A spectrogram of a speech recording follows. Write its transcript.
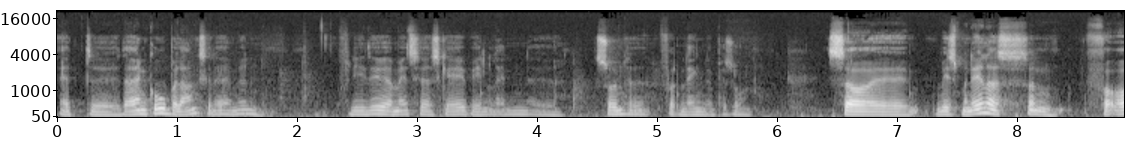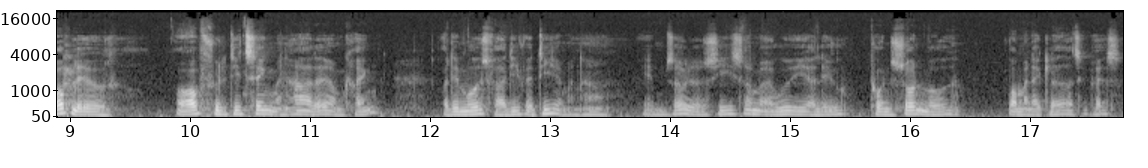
At øh, der er en god balance derimellem, fordi det er med til at skabe en eller anden øh, sundhed for den enkelte person. Så øh, hvis man ellers sådan får oplevet og opfyldt de ting, man har der omkring, og det modsvarer de værdier, man har, jamen så vil jeg sige, så er man ude i at leve på en sund måde, hvor man er glad og tilpas.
